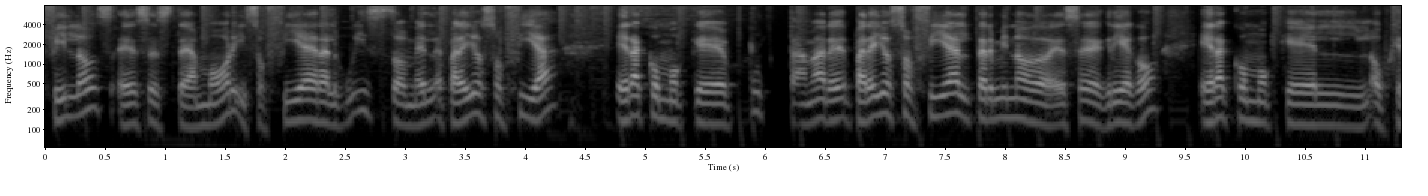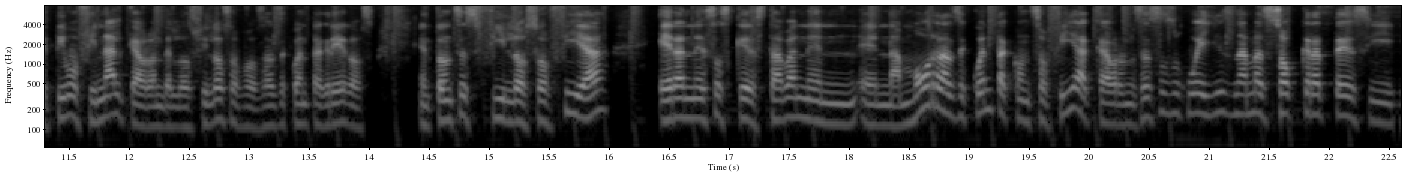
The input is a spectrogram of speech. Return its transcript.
filos es este amor y Sofía era el wisdom. para ellos Sofía era como que, puta madre, para ellos Sofía, el término ese griego, era como que el objetivo final, cabrón, de los filósofos, haz de cuenta griegos. Entonces, filosofía eran esos que estaban en, en amorras de cuenta con Sofía, cabrón. esos güeyes, nada más Sócrates y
